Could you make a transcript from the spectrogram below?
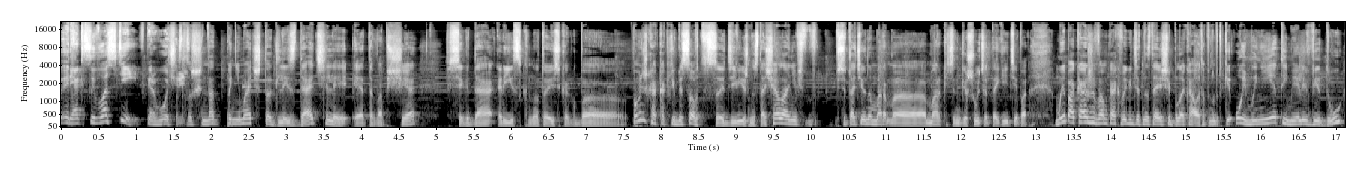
реакции властей, в первую очередь. Слушай, надо понимать, что для издателей это вообще всегда риск. Ну, то есть, как бы... Помнишь, как, как Ubisoft с Division? Сначала они в, в ситуативном мар- э, маркетинге шутят такие, типа, мы покажем вам, как выглядит настоящий Blackout. А потом такие, ой, мы не это имели в виду.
